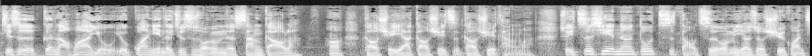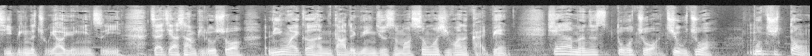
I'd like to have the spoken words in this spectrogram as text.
就是跟老化有有关联的，就是所谓的三高啦。啊，高血压、高血脂、高血糖嘛，所以这些呢都是导致我们要做血管疾病的主要原因之一。再加上，比如说另外一个很大的原因就是什么？生活习惯的改变。现在人们是多坐、久坐。不去动，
